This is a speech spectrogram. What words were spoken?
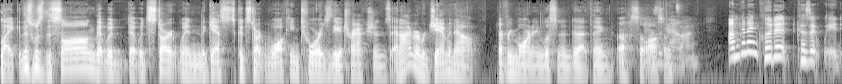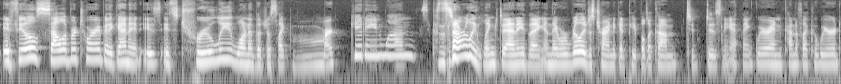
Like this was the song that would that would start when the guests could start walking towards the attractions. And I remember jamming out every morning listening to that thing. Oh, so awesome. a good song. I'm gonna include it because it, it it feels celebratory, but again, it is it's truly one of the just like marketing ones because it's not really linked to anything, and they were really just trying to get people to come to Disney. I think we are in kind of like a weird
